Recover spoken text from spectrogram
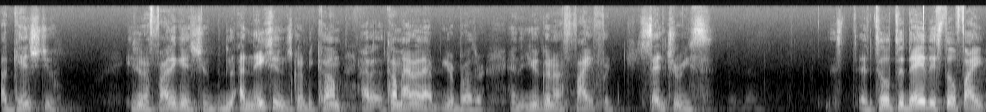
against you. He's going to fight against you. A nation is going to become come out of that your brother, and you're going to fight for centuries. Until today, they still fight.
